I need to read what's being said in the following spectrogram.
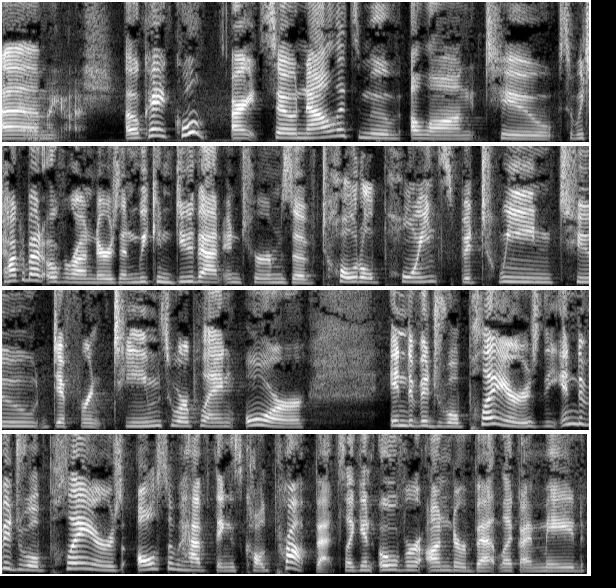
Oh um, oh my gosh. Okay, cool. All right. So now let's move along to. So we talked about over unders, and we can do that in terms of total points between two different teams who are playing or individual players. The individual players also have things called prop bets, like an over under bet, like I made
